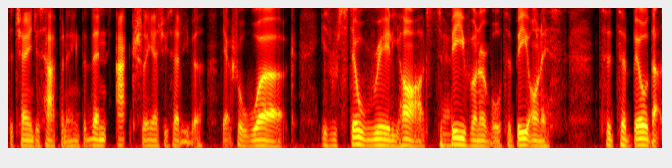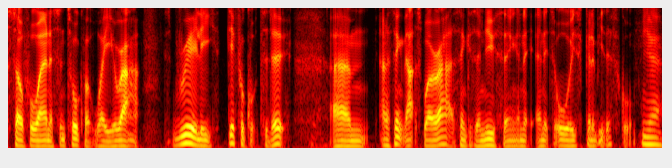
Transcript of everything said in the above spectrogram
the change is happening. But then, actually, as you said, Eva, the actual work is still really hard to yeah. be vulnerable, to be honest, to, to build that self awareness and talk about where you're at. It's really difficult to do. Um, and I think that's where we're at. I think it's a new thing, and it, and it's always going to be difficult. Yeah.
